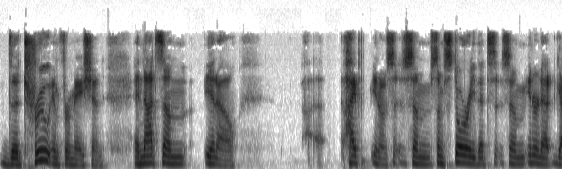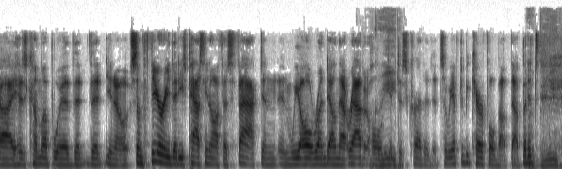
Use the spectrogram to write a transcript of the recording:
the true information and not some you know hype you know some some story that some internet guy has come up with that that you know some theory that he's passing off as fact and and we all run down that rabbit hole Agreed. and get discredited so we have to be careful about that but Agreed. it's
